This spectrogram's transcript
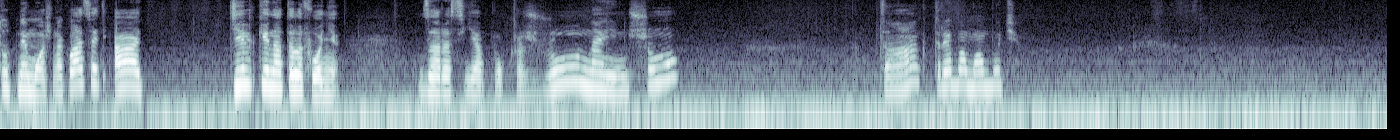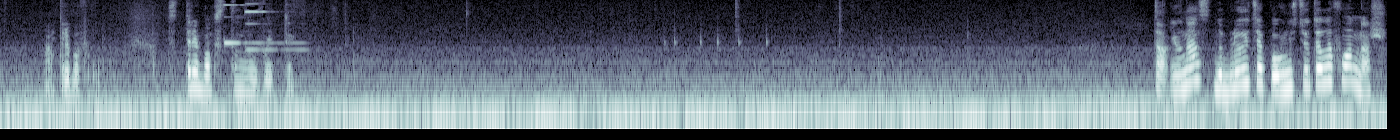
тут не можна клацати, а тільки на телефоні. Зараз я покажу на іншому. Так, треба, мабуть. А, треба, треба встановити. Так, і у нас дублюється повністю телефон наш.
